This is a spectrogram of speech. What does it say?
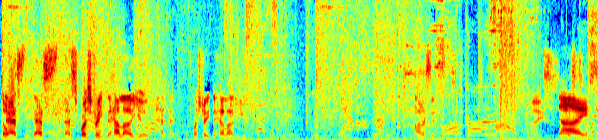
Nope. that's that's that's frustrate the hell out of you. Frustrate the hell out of you. Oh, that's it. Nice. Nice.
